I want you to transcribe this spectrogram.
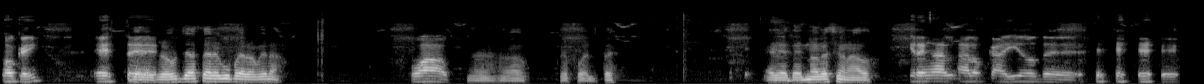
Ok. Este, Rose ya se recuperó, mira. wow. Wow, qué fuerte. El eterno lesionado. Miren a, a los caídos de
